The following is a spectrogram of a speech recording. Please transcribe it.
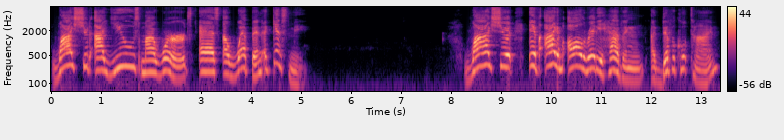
Why should I use my words as a weapon against me? Why should, if I am already having a difficult time,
